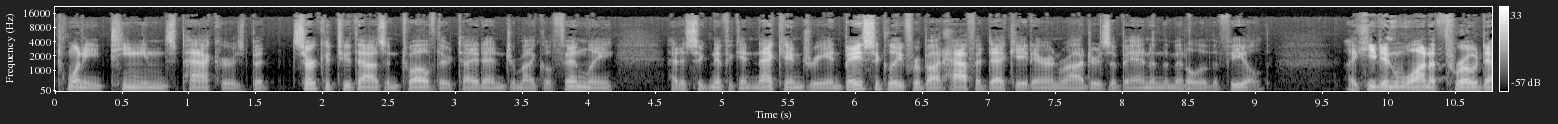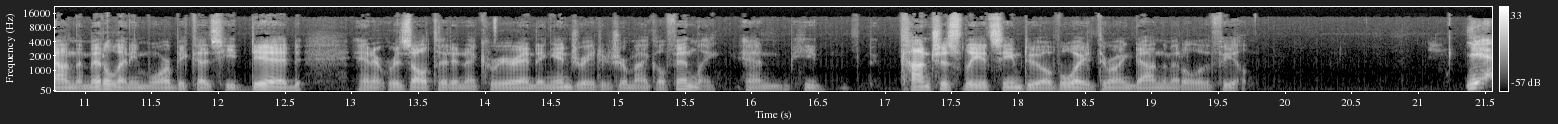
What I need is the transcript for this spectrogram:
20 teens Packers, but circa 2012, their tight end Jermichael Finley had a significant neck injury, and basically for about half a decade, Aaron Rodgers abandoned the middle of the field. Like he didn't want to throw down the middle anymore because he did, and it resulted in a career-ending injury to Jermichael Finley, and he consciously it seemed to avoid throwing down the middle of the field. Yeah,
